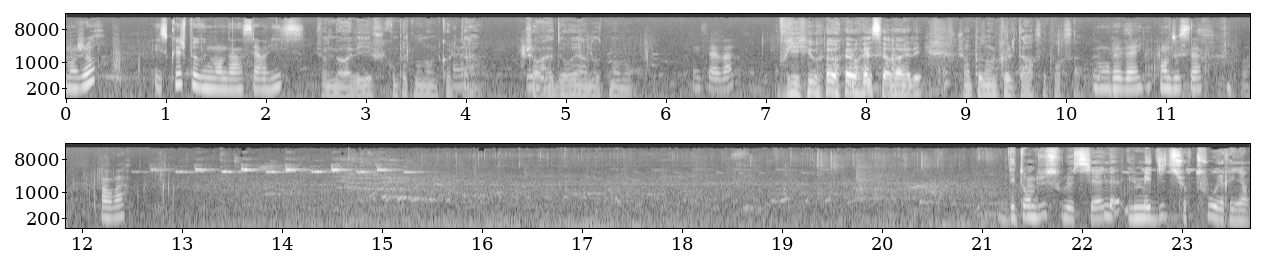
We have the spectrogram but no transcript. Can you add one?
Bonjour, est-ce que je peux vous demander un service? Je viens de me réveiller, je suis complètement dans le coltard. J'aurais adoré un autre moment. Et ça va Oui, ouais, ouais, ouais, ça va aller. Je suis un peu dans le coltard, c'est pour ça. Mon réveil, en douceur. Au revoir. Détendu sous le ciel, il médite sur tout et rien.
